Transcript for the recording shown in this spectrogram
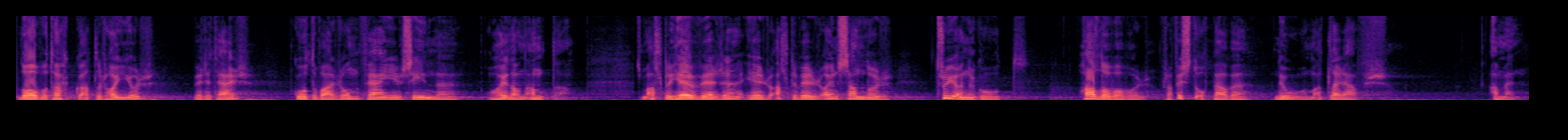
Lov og takk og atler høyur, verdet her, God var rom, fægir, sine og heilavn anda, som alltid hever vere, er og alltid vere ein sannur, tru øyne god, halov av vår, fra fyrste opphavet, nu om atler avr. Amen.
